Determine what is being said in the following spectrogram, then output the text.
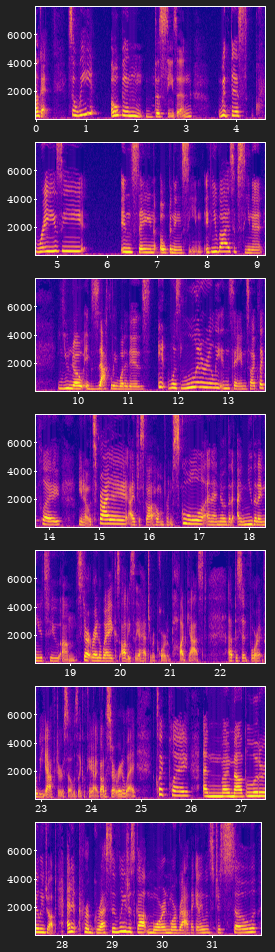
Okay, so we open the season with this crazy insane opening scene. If you guys have seen it, you know exactly what it is. It was literally insane. So I click play. You know, it's Friday. I just got home from school, and I know that I knew that I needed to um, start right away because obviously I had to record a podcast episode for it the week after. So I was like, okay, I got to start right away. Click play, and my mouth literally dropped, and it progressively just got more and more graphic, and it was just so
